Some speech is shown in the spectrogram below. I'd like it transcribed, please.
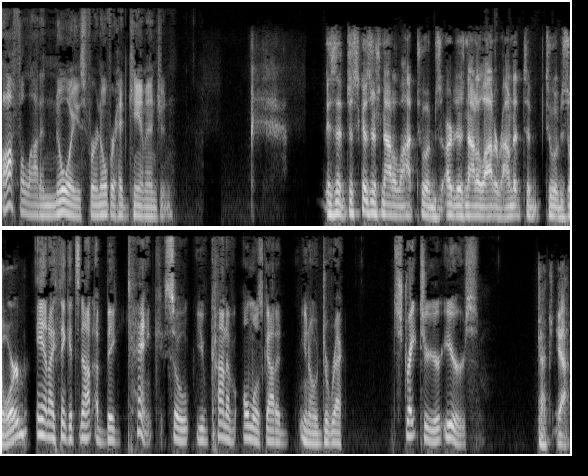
awful lot of noise for an overhead cam engine. Is it just because there's not a lot to absorb, or there's not a lot around it to, to absorb? and I think it's not a big tank, so you've kind of almost got to, you know, direct straight to your ears. Gotcha. Yeah.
